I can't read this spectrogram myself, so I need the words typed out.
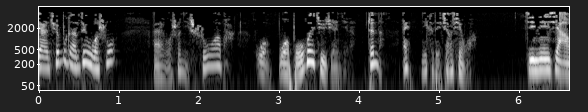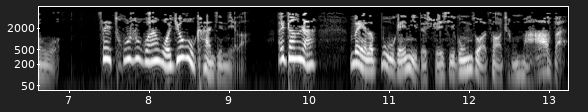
样，却不敢对我说。哎，我说你说吧，我我不会拒绝你的，真的。哎，你可得相信我。今天下午在图书馆，我又看见你了。哎，当然，为了不给你的学习工作造成麻烦，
